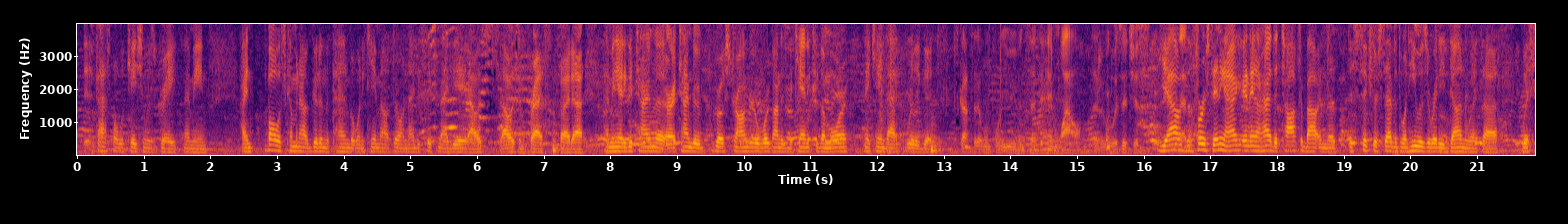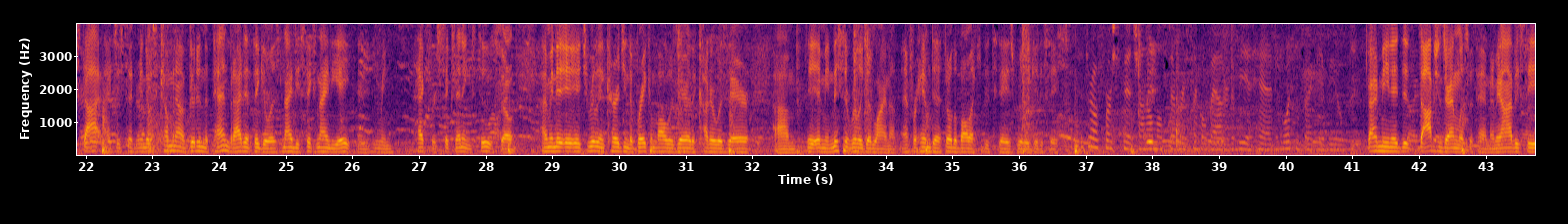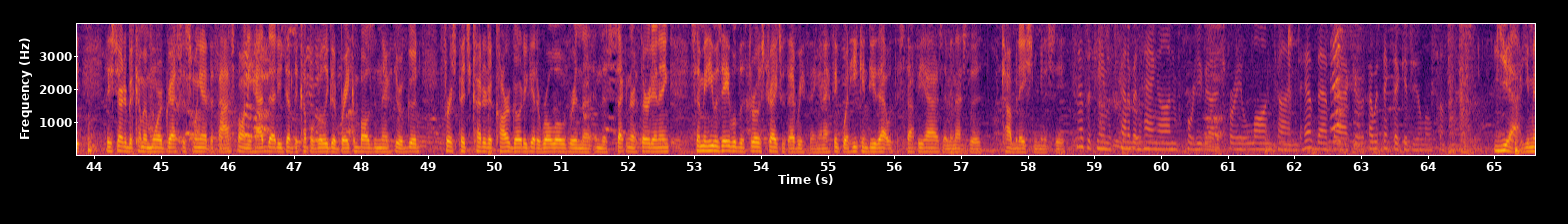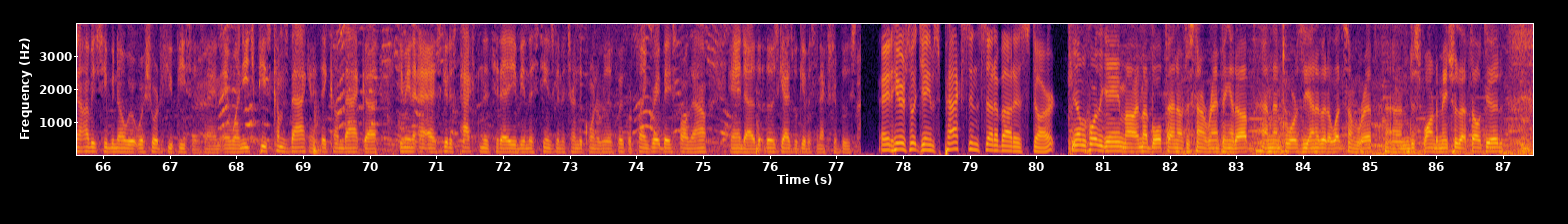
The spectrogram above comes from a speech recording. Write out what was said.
fastball location was great. I mean, I, ball was coming out good in the pen, but when he came out throwing 96, 98, I was I was impressed. But uh, I mean, he had a good time to, or a time to grow stronger, work on his mechanics even more, and he came back really good. Scott said at one point you even said to him, "Wow, uh, was it just?" Yeah, it was the first inning, I, and, and, I had to talk about in the, the sixth or seventh when he was already done with uh, with Stott, and I just said, I mean, it was coming out good in the pen, but I didn't think it was 96, 98, and I mean heck for six innings too. So, I mean, it, it's really encouraging. The breaking ball was there, the cutter was there. Um, I mean, this is a really good lineup, and for him to throw the ball like he did today is really good to see. To throw first pitch on almost every single batter to be ahead, what does that give you? I mean, it, the options are endless with him. I mean, obviously, they started becoming more aggressive, swinging at the fastball, and he had that. He dumped a couple really good breaking balls in there, threw a good first pitch cutter to Cargo to get a rollover in the in the second or third inning. So I mean, he was able to throw strikes with everything, and I think when he can do that with the stuff he has, I mean, that's the combination you're going to see. As a team, it's kind of been hang on for you guys for a long time. To have that back, I would think that gives you a little something extra. Yeah, you mean obviously we know we're, we're short a few pieces, and, and when each piece comes back, and if they come back, uh, you mean as good as Paxton did today, you mean this team's going to turn the corner really quick. We're playing great baseball now, and uh, th- those guys will give us an extra boost. And here's what James Paxton said about his start. You know, before the game, uh, in my bullpen, I was just kind of ramping it up, and then towards the end of it, I let some rip, and just wanted to make sure that felt good.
